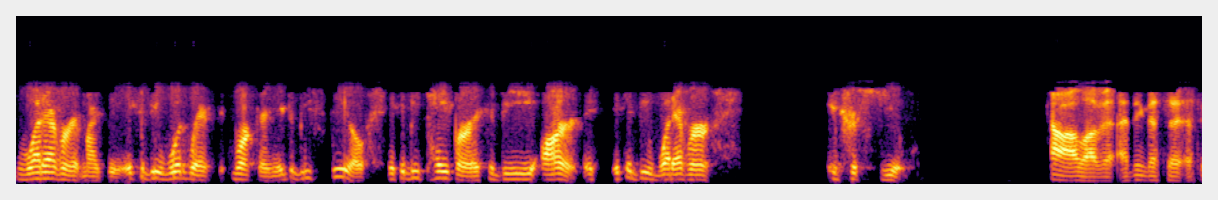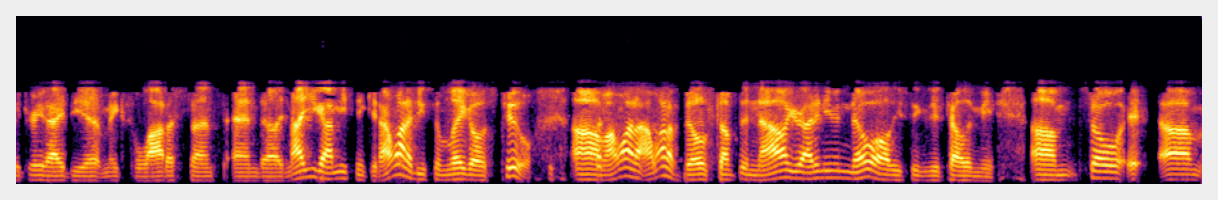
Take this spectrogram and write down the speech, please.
whatever it might be. It could be woodworking, it could be steel, it could be paper, it could be art, it, it could be whatever interests you. Oh, I love it. I think that's a that's a great idea. It makes a lot of sense. And uh, now you got me thinking. I want to do some Legos too. Um, I want to I want to build something now. You're I didn't even know all these things you're telling me. Um, so, um,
